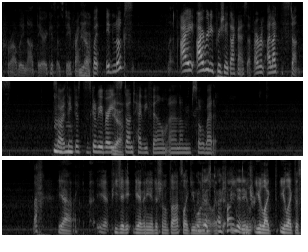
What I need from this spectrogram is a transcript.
Probably not there because that's Dave Franco, Yeah. but it looks. I I really appreciate that kind of stuff. I re- I like the stunts, so I think mm-hmm. this is going to be a very Yeah. stunt-heavy film, and I'm so about it. Yeah, Like- uh, yeah. PJ, do you have any additional thoughts? Like you want to? Like, I find it you, inter- you like you like this.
